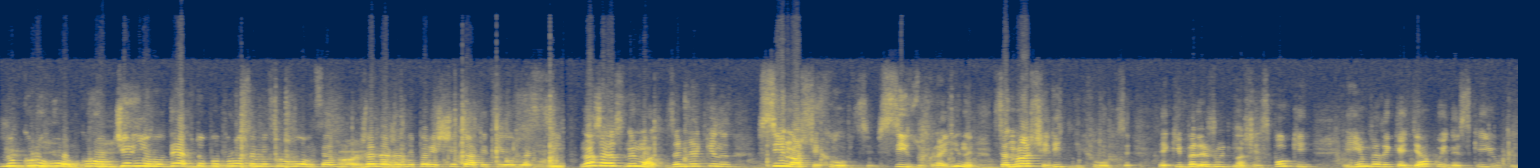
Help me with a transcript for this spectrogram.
ну кругом, кругом. Чернігов, де хто попросить, кругом. Це вже навіть не пересчитати ці області. Нас зараз нема. Земляки, не- всі наші хлопці, всі з України, це наші рідні хлопці, які бережуть наш спокій. І їм велике дякую, низький уклін.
